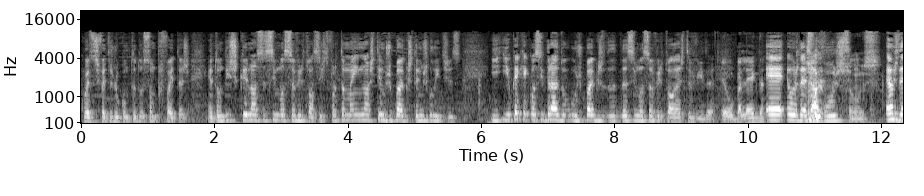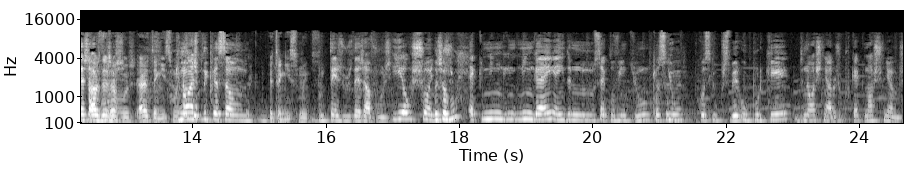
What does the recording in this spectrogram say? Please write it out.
coisas feitas no computador são perfeitas. Então diz que a nossa simulação virtual, se isto for também, nós temos bugs, temos glitches. E, e o que é que é considerado os bugs de- da simulação virtual desta vida? É o Balegda. É, é os déjà vus. São os. É os déjà Ah, os vus. déjà vus. Ah, eu tenho isso Que muito. não há explicação Eu tenho isso muito. porque tens os déjà vus. E é os sonhos. Déjà vus? É que nin- ninguém, ainda no, no século XXI, conseguiu, conseguiu perceber o porquê de nós sonharmos, o porquê é que nós sonhamos.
